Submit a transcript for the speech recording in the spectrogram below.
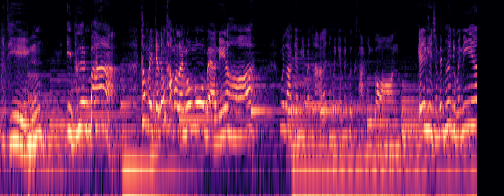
อีถิง อีเพื่อนบ้า ทำไมแกต้องทำอะไรโง่ๆแบบนี้ฮะ เวลาแกมีปัญหาอะไรทำไมแกไม่ปรึกษาฉันก่อน แกยังเห็นฉันเป็นเพื่อนอยู่ไหมเนี่ย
